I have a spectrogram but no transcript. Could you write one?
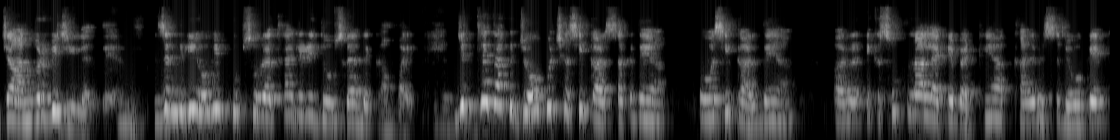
ਜਾਨਵਰ ਵੀ ਜੀ ਲੈਂਦੇ ਆ। ਜ਼ਿੰਦਗੀ ਉਹੀ ਖੂਬਸੂਰਤ ਹੈ ਜਿਹੜੀ ਦੂਸਰਿਆਂ ਦੇ ਕੰਮ ਆਏ ਜਿੱਥੇ ਤੱਕ ਜੋ ਕੁਝ ਅਸੀਂ ਕਰ ਸਕਦੇ ਹਾਂ ਉਹ ਅਸੀਂ ਕਰਦੇ ਹਾਂ। ਔਰ ਇੱਕ ਸੁਪਨਾ ਲੈ ਕੇ ਬੈਠੇ ਹਾਂ ਅੱਖਾਂ ਦੇ ਵਿੱਚ ਸਜੋ ਕੇ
